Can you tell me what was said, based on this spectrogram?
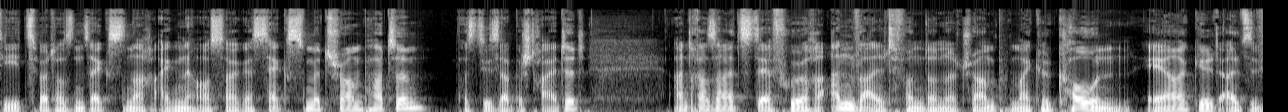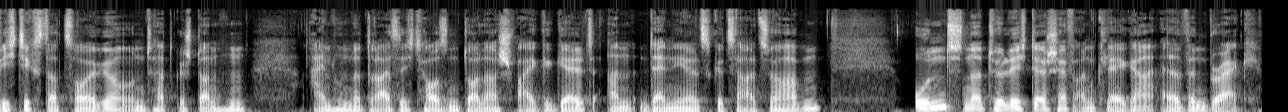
die 2006 nach eigener Aussage Sex mit Trump hatte, was dieser bestreitet. Andererseits der frühere Anwalt von Donald Trump, Michael Cohen. Er gilt als wichtigster Zeuge und hat gestanden, 130.000 Dollar Schweigegeld an Daniels gezahlt zu haben und natürlich der Chefankläger Alvin Bragg.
